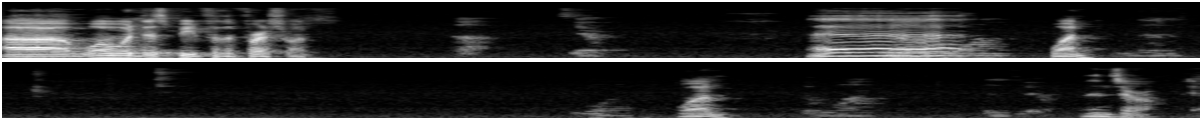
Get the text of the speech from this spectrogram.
Uh, what would this be for the first one? Zero. Uh, Zero, one, one, one, one, then one, then zero. then zero. Yeah.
